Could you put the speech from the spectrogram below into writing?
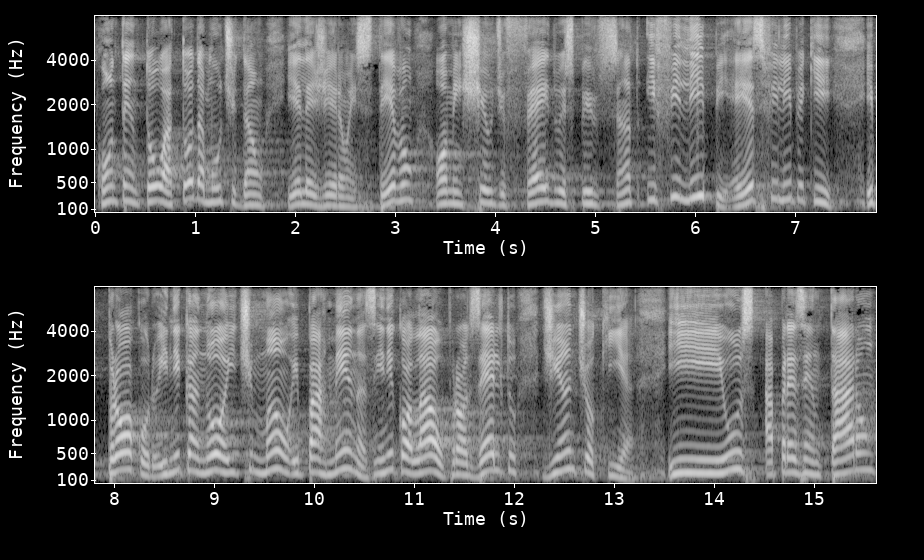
contentou a toda a multidão e elegeram Estevão, homem cheio de fé e do Espírito Santo, e Filipe, é esse Filipe aqui, e Prócoro, e Nicanor, e Timão, e Parmenas, e Nicolau, prosélito de Antioquia, e os apresentaram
